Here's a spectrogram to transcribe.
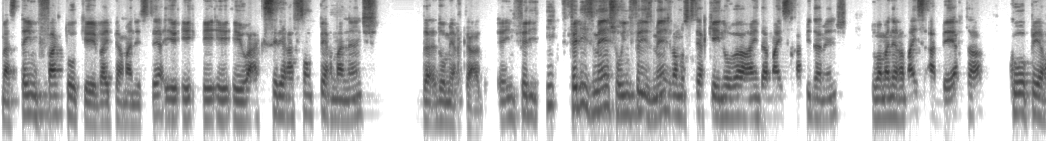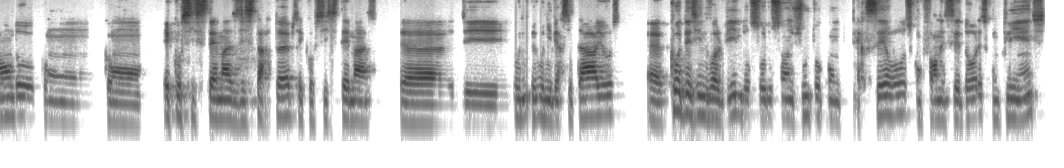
mas tem um fator que vai permanecer e, e, e a aceleração permanente do mercado. Infeliz, felizmente ou infelizmente, vamos ter que inovar ainda mais rapidamente, de uma maneira mais aberta, cooperando com, com ecossistemas de startups, ecossistemas uh, de universitários, co-desenvolvendo soluções junto com terceiros, com fornecedores, com clientes.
